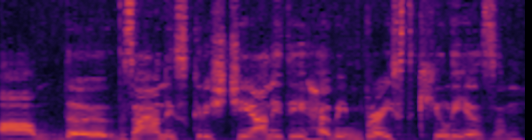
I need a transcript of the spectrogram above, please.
um, the Zionist Christianity have embraced Chiliasm.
